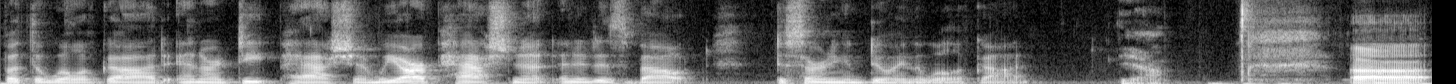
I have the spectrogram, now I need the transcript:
but the will of God and our deep passion. We are passionate, and it is about discerning and doing the will of God. Yeah. Uh,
